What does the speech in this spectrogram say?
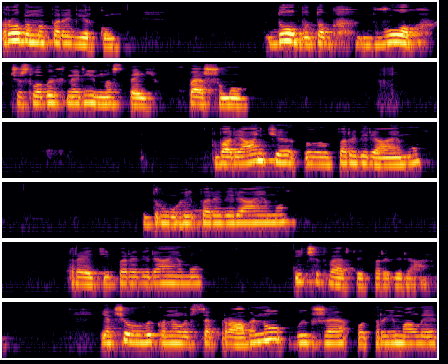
Робимо перевірку. Добуток двох числових нерівностей в першому варіанті е, перевіряємо. Другий перевіряємо. Третій перевіряємо. І четвертий перевіряємо. Якщо ви виконали все правильно, ви вже отримали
